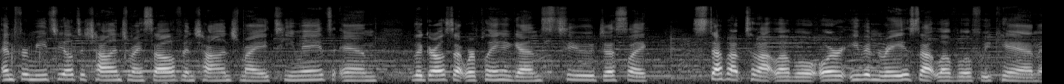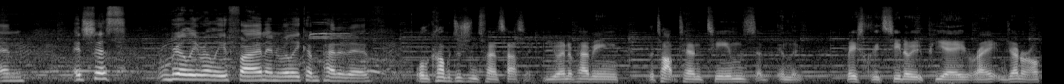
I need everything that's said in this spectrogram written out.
And for me to be able to challenge myself and challenge my teammates and the girls that we're playing against to just like step up to that level or even raise that level if we can. And it's just really, really fun and really competitive. Well, the competition is fantastic. You end up having the top 10 teams in the basically CWPA, right, in general.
